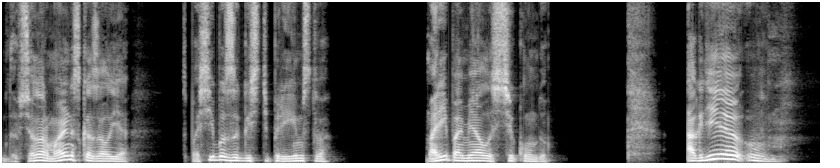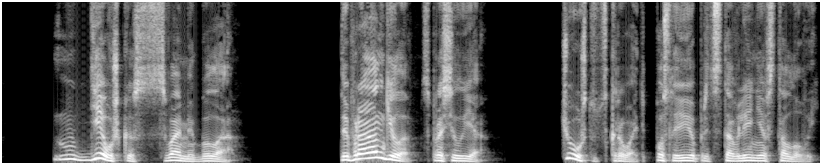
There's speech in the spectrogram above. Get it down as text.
«Да все нормально», — сказал я. «Спасибо за гостеприимство». Мари помялась секунду. «А где... Девушка с вами была?» «Ты про ангела?» — спросил я. Чего уж тут скрывать, после ее представления в столовой.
